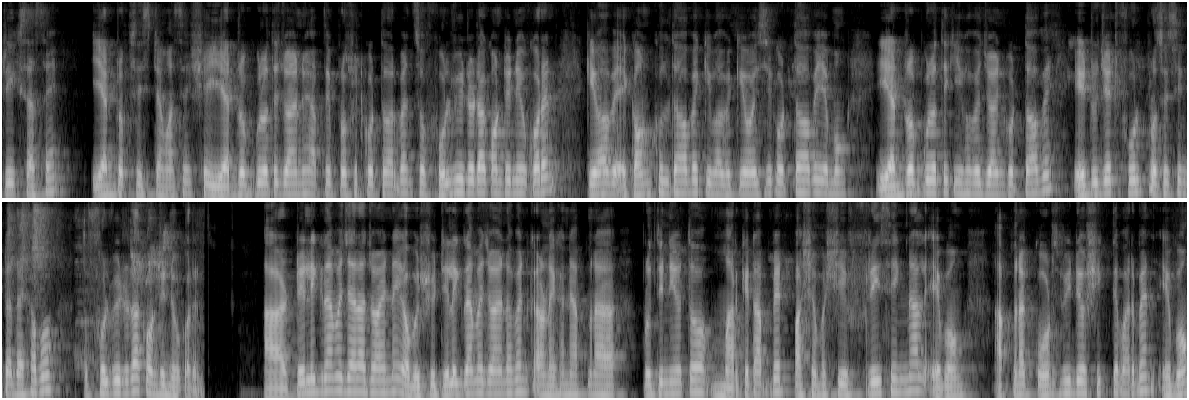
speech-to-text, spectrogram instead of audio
ট্রিক্স আছে। ইয়ারড্রপ সিস্টেম আছে, সেই ইয়ারড্রপগুলোতে জয়েন হয়ে আপনি প্রফিট করতে পারবেন। সো ফুল ভিডিওটা কন্টিনিউ করেন, কীভাবে অ্যাকাউন্ট খুলতে হবে, কীভাবে কেওয়াইসি করতে হবে এবং ইয়ারড্রপগুলোতে কীভাবে জয়েন করতে হবে। এ টু জেড ফুল প্রসেসিংটা দেখাবো, তো ফুল ভিডিওটা কন্টিনিউ করেন। আর টেলিগ্রামে যারা জয়েন নেই, অবশ্যই টেলিগ্রামে জয়েন হবেন, কারণ এখানে আপনারা প্রতিনিয়ত মার্কেট আপডেট পাশাপাশি ফ্রি সিগন্যাল এবং আপনারা কোর্স ভিডিও শিখতে পারবেন এবং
